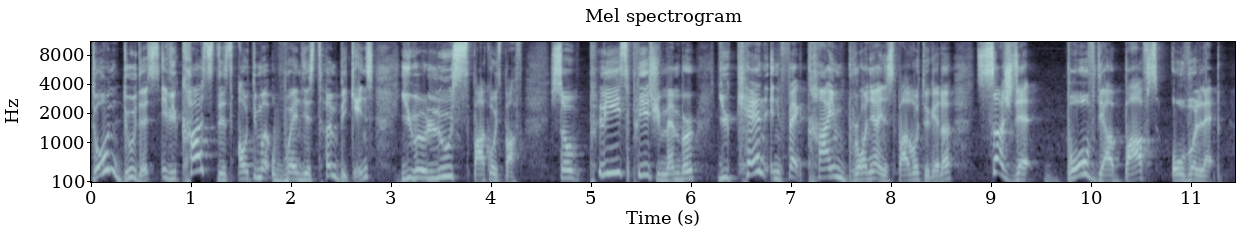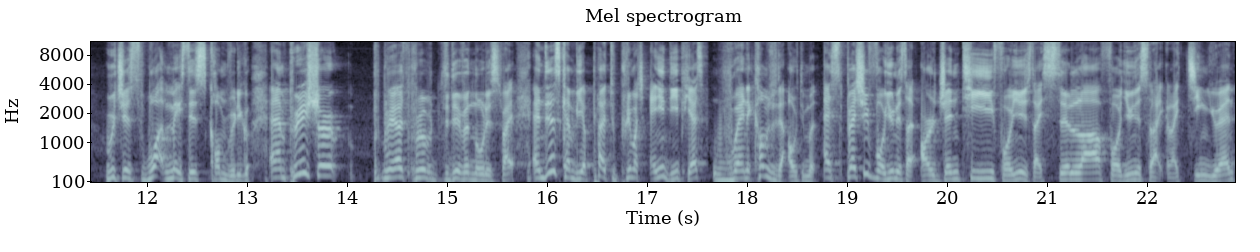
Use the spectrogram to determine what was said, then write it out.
don't do this, if you cast this ultimate when his turn begins, you will lose Sparkle's buff. So please, please remember, you can in fact time Bronya and Sparkle together such that both their buffs overlap which is what makes this comp really good. And I'm pretty sure players probably didn't even know this, right? And this can be applied to pretty much any DPS when it comes to the ultimate, especially for units like Argenti, for units like Seele, for units like like Jing Yuan.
